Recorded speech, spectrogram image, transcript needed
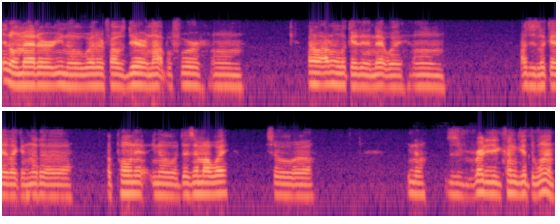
it don't matter, you know, whether if I was there or not before. Um, I don't, I don't look at it in that way. Um, I just look at it like another uh, opponent, you know, that's in my way. So, uh, you know, just ready to come get the win.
